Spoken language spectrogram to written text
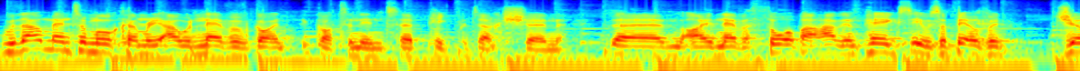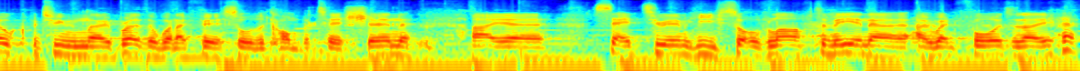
Without Menter Moch Cymru, I would never have got, gotten into pig production. Um, I never thought about having pigs. It was a bit of a joke between my brother when I first saw the competition. I uh, said to him, he sort of laughed at me and uh, I went forward and I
